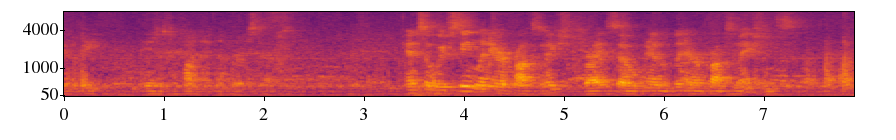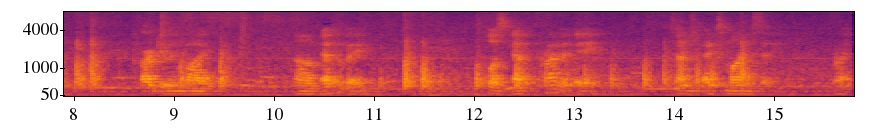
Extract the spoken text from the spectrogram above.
going to be in just a finite number of steps. And so we've seen linear approximations, right? So linear approximations are given by um, f of a plus f prime of a times x minus a, right?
